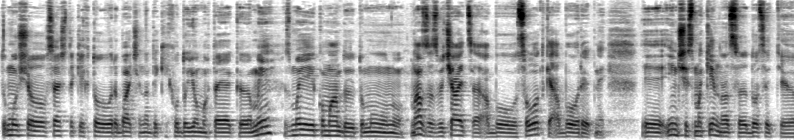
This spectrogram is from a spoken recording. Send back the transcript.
Тому що все ж таки, хто рибачить на диких водойомах, так як ми з моєю командою, тому ну, нас зазвичай це або солодке, або рибний. Е, Інші смаки в нас досить е,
